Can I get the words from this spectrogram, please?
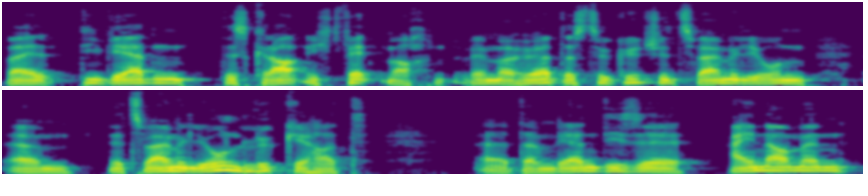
weil die werden das gerade nicht fett machen. Wenn man hört, dass Türkgücü zwei Millionen, ähm, eine zwei Millionen Lücke hat, äh, dann werden diese Einnahmen,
